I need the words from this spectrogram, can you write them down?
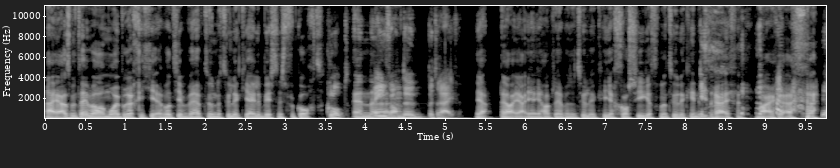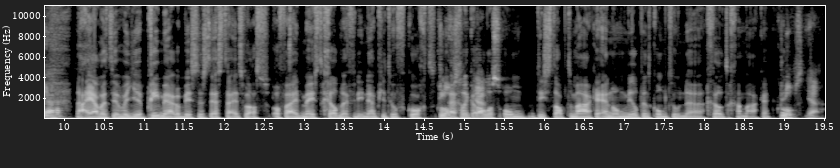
Nou ja, het is meteen wel een mooi bruggetje. hè, Want je we hebben toen natuurlijk je hele business verkocht. Klopt. En, eh, een van de bedrijven. Ja, ja, ja je hebt hebt natuurlijk, je grossiert natuurlijk in de bedrijven. maar eh, Ja. nou ja, wat, wat je primaire business destijds was, of wij het meeste geld mee verdienen, heb je toen verkocht. Klopt, Eigenlijk ja. alles om die stap te maken en om Mail.com toen eh, groot te gaan maken. Klopt, ja.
